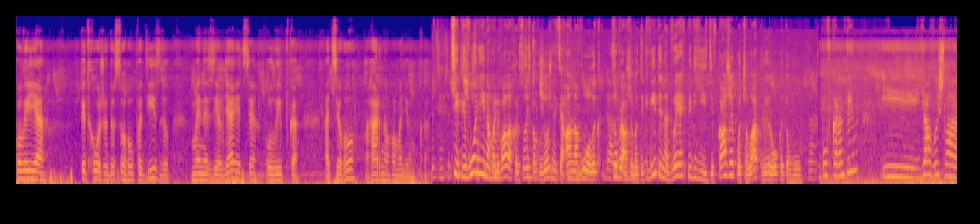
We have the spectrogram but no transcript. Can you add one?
Коли я підходжу до свого під'їзду, в мене з'являється улипка від цього гарного малюнка. Ці півонії намалювала херсонська художниця Анна Волик. Зображувати квіти на дверях під'їздів, каже, почала три роки тому. Був карантин, і я вийшла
